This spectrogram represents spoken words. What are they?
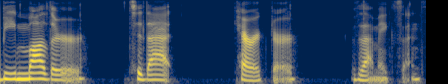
be mother to that character, if that makes sense.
